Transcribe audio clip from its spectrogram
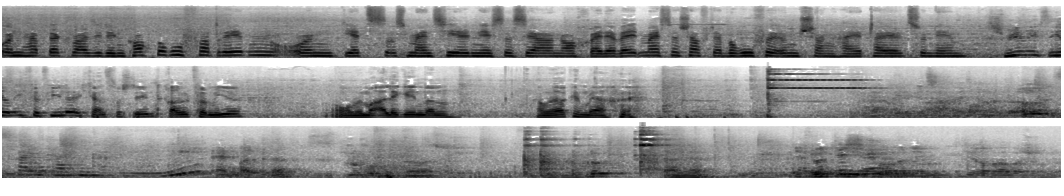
und habe da quasi den Kochberuf vertreten. Und jetzt ist mein Ziel, nächstes Jahr noch bei der Weltmeisterschaft der Berufe in Shanghai teilzunehmen. Schwierig sicherlich für viele, ich kann es verstehen, gerade mit Familie. Aber wenn wir alle gehen, dann haben wir ja keinen mehr. Zwei Tassen Kaffee. Keine Mal bitte. Ich würde die Schorle nehmen, die Rhabarberschorle.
